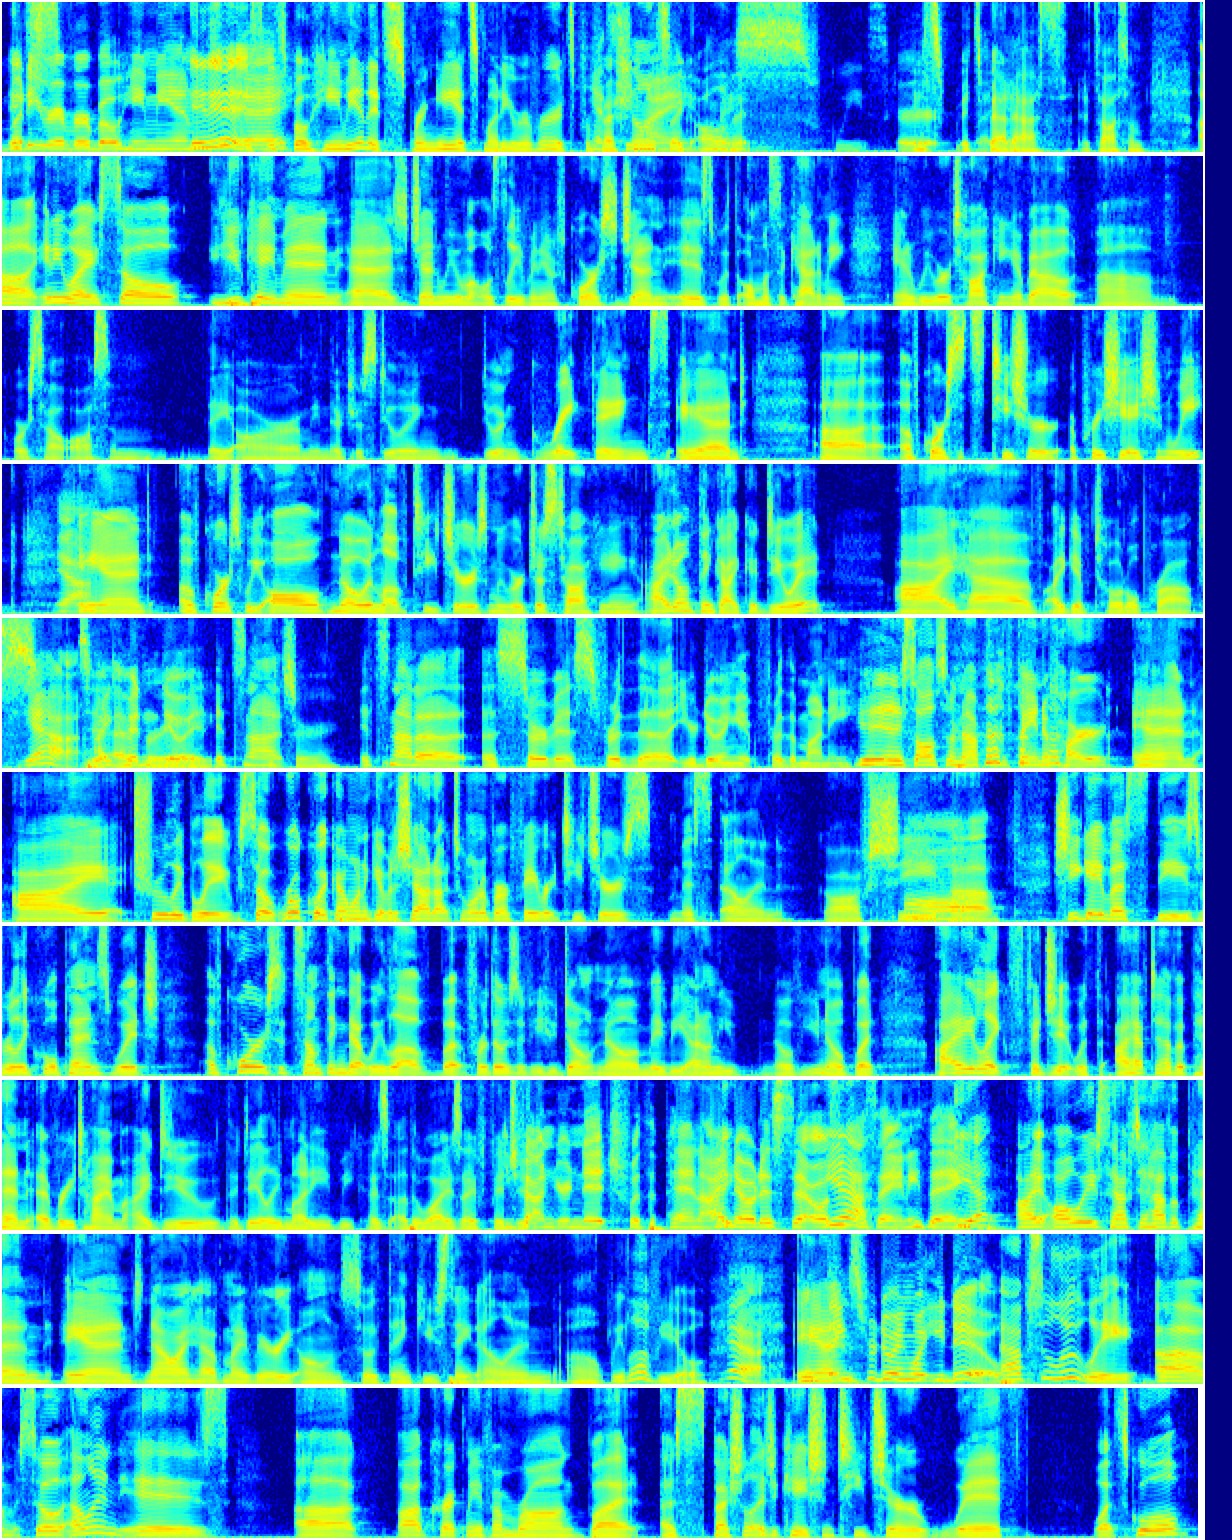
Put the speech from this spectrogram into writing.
Muddy It's- River Bohemian. It is. today. It's bohemian. It's springy. It's Muddy River. It's professional. it's like all my of it. Sweet skirt. It's, it's badass. It's awesome. Uh, anyway, so you came in as Jen Wiemelt was leaving. Of course, Jen is with Ulmus Academy, and we were talking about, um, of course, how awesome they are. I mean, they're just doing doing great things, and uh, of course, it's Teacher Appreciation Week. Yeah. And of course, we all know and love teachers, and we were just talking. I don't think I could do it. I have. I give total props. Yeah, I couldn't do it. It's not. teacher. It's not a, a service for the. You're doing it for the money. Yeah, and it's also not for the faint of heart. And I truly believe. So, real quick, I want to give a shout out to one of our favorite teachers, Miss Ellen Goff. She uh, she gave us these really cool pens, which, of course, it's something that we love. But for those of you who don't know, maybe I don't even know if you know, but I like fidget with. I have to have a pen every time I do the Daily Muddy because otherwise I fidget. You found your niche with the pen. I, noticed it. I wasn't gonna say anything. Yep. I always have to have a pen, and now I have my very own. So thank you, St. Ellen. Uh, we love you. Yeah. And, And- thanks for doing what you do. Absolutely. Um, so Ellen is, uh, Bob, correct me if I'm wrong, but a special education teacher with what school?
